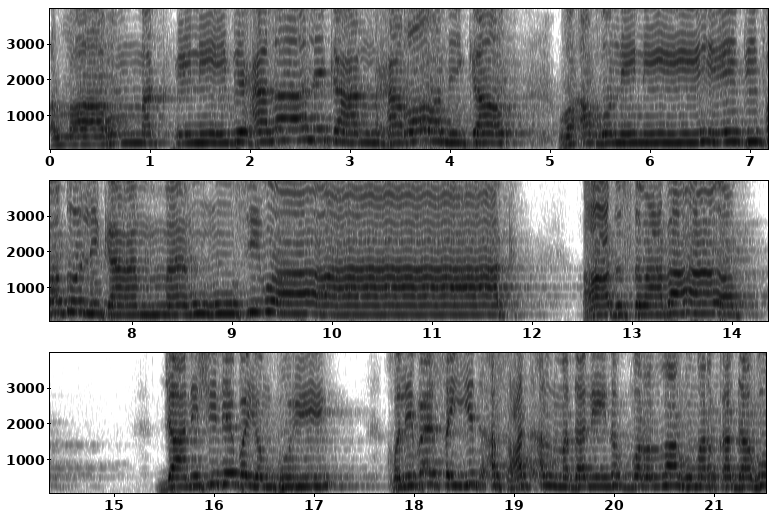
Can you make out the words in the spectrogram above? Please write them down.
اللهم اكفني بحلالك عن حرامك وأغنني بفضلك عمن سواك آدست معباب জানিসিনে বয়মপুরি খলিফা সৈয়দ আসাদ আল মাদানী নব্বর আল্লাহ মারকাদাহু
